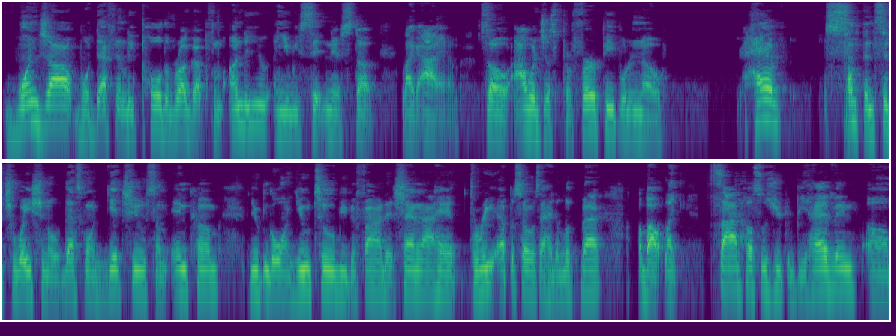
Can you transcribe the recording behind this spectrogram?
one job will definitely pull the rug up from under you and you'll be sitting there stuck like I am. So I would just prefer people to know have something situational that's going to get you some income. You can go on YouTube, you can find it. Shannon and I had three episodes. I had to look back about like side hustles you could be having. Um,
